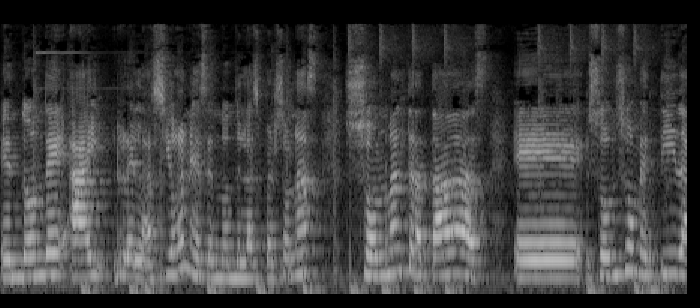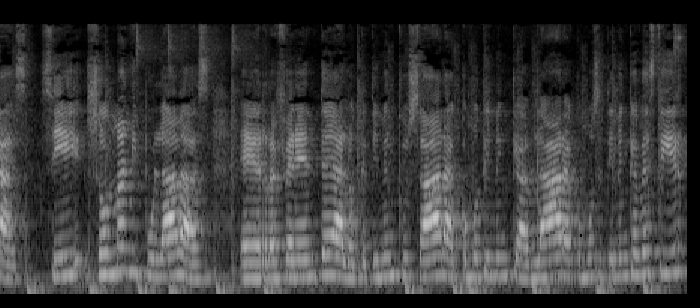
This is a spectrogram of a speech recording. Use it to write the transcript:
en donde hay relaciones, en donde las personas son maltratadas, eh, son sometidas, ¿sí? son manipuladas, eh, referente a lo que tienen que usar, a cómo tienen que hablar, a cómo se tienen que vestir.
